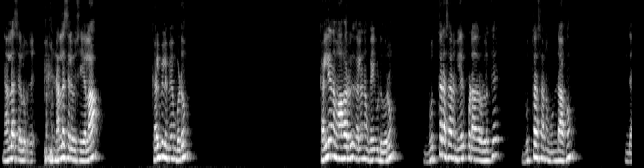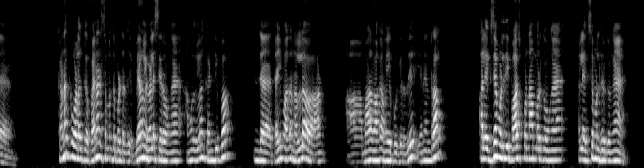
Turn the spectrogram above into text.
நல்ல செலவு செய்- நல்ல செலவு செய்யலாம். கல்வியில் மேம்படும். கல்யாணம் ஆகிறவர்களுக்கு கல்யாணம் கைகூடி வரும். புத்தரசனம் ஏற்படாதவர்களுக்கு புத்தரசனம் உண்டாகும். இந்த கணக்கு வழக்கு ஃபைனான்ஸ் சம்மந்தப்பட்டது பேங்கில் வேலை செய்கிறவங்க அவங்களுக்கெல்லாம் கண்டிப்பாக இந்த தை மாதம் நல்ல ஆண்- மாதமாக அமைய போகிறது. ஏனென்றால் அதில் எக்ஸாம் எழுதி பாஸ் பண்ணாமல் இருக்கவங்க அதில் எக்ஸாம் எழுதிருக்கவங்க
